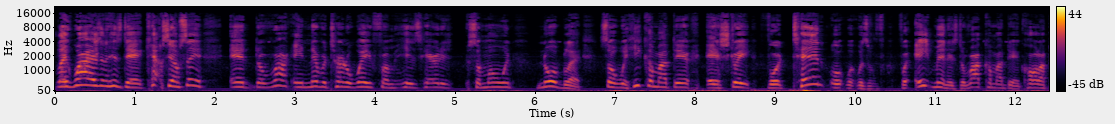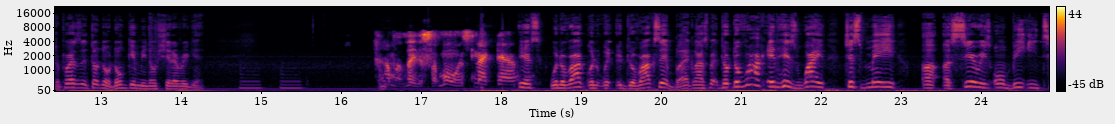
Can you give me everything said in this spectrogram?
Like, why isn't his dad count? See, I'm saying, and The Rock ain't never turned away from his heritage, Samoan nor black. So when he come out there and straight for ten or what was for eight minutes, The Rock come out there and call out the president. Don't no, don't give me no shit ever again. Mm-hmm. I'm gonna lay the Samoan smackdown. Yes, when the Rock when, when the Rock said Black Lives Matter, the, the Rock and his wife just made a, a series on BET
